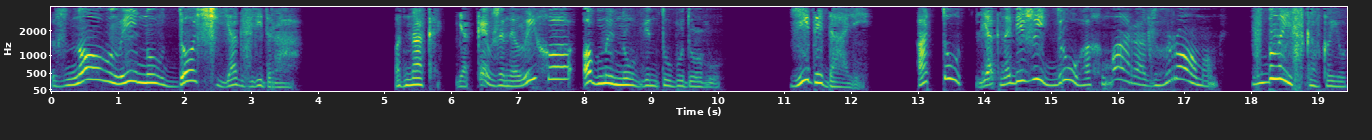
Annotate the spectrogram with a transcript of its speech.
знов линув дощ, як з відра. Однак, яке вже не лихо, обминув він ту будову. Їде далі. А тут, як набіжить друга хмара з громом, з блискавкою,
